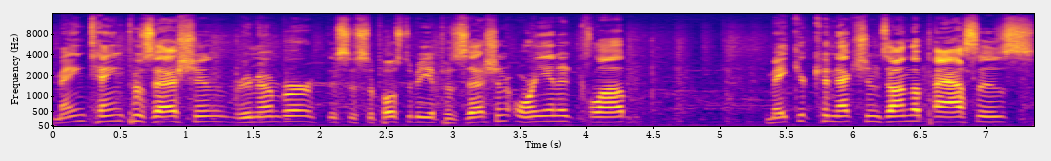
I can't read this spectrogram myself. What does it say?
Maintain possession. Remember, this is supposed to be a possession oriented club. Make your connections on the passes.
